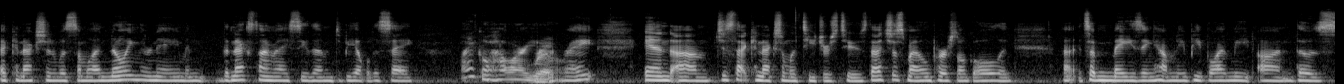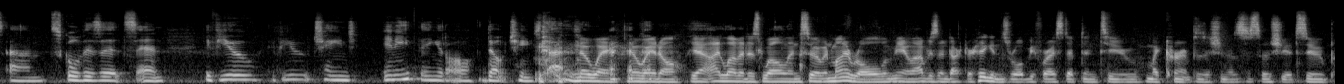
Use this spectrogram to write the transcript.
a connection with someone, knowing their name, and the next time I see them to be able to say, Michael, how are you? Right. Right. And um, just that connection with teachers too. So that's just my own personal goal. And uh, it's amazing how many people I meet on those um, school visits. And if you if you change anything at all, don't change that. no way, no way at all. Yeah, I love it as well. And so in my role, you know, I was in Dr. Higgins' role before I stepped into my current position as associate soup,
